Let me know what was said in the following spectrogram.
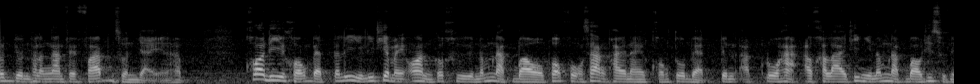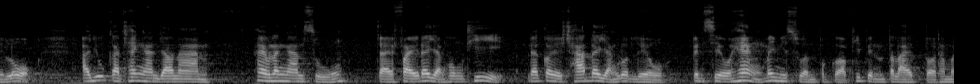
รถยนต์พลังงานไฟฟ้าเป็นส่วนใหญ่นะครับ ข้อดีของแบตเตอรี่ลิเธียมไอออน ก็คือน้ำหนักเบา เพราะโครงสร้างภายในของตัวแบตเป็นอะโลหะอัลคาไลที่มีน้ำหนักเบาที่สุดในโลก อายุการใช้งานยาวนาน ให้พลังงานสูง จ่ายไฟได้อย่างคงที่ และก็จะชาร์จได้อย่างรวดเร็ว เป็นเซลล์แห้งไม่มีส่วนประกอบที่เป็นอันตรายต่อธรรม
